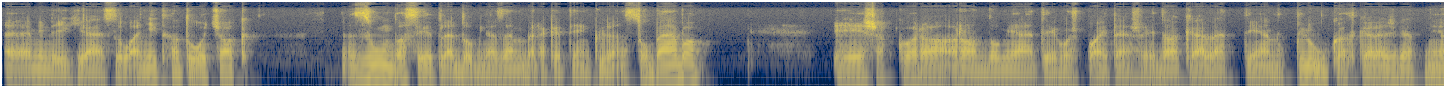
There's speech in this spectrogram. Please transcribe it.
uh, mindegyik jelszóval nyitható csak. Zoomba szét lehet dobni az embereket ilyen külön szobába, és akkor a random játékos pajtásaiddal kellett ilyen klúkat keresgetni,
